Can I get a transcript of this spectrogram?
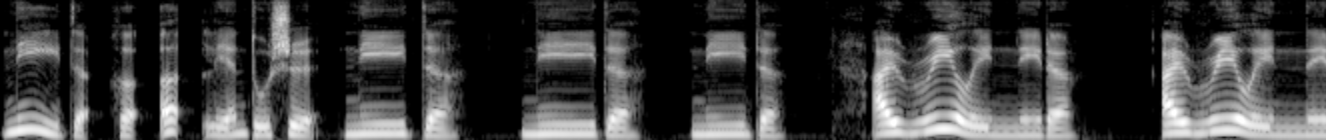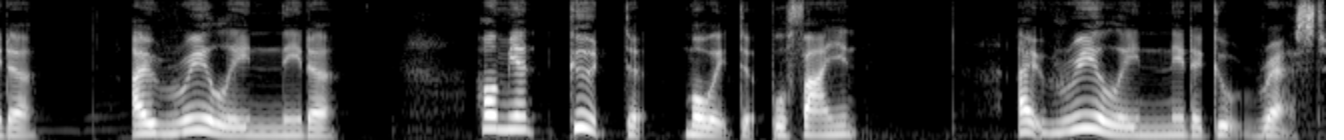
need 和 a 连读是 need need need. I really need a, I really need a, I really need a. 后面 good 末尾的不发音。I really need a good rest.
